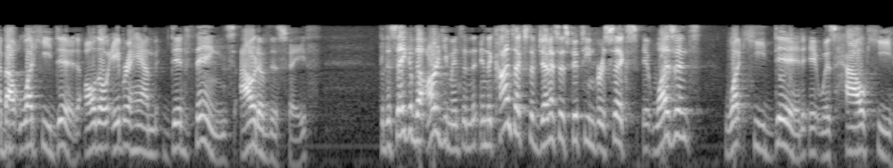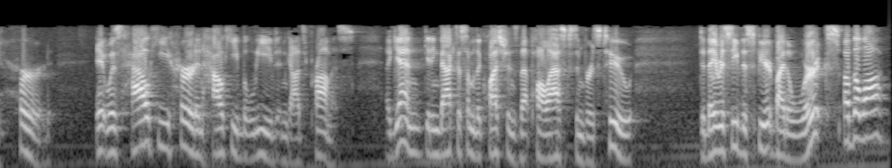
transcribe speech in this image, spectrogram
about what he did, although Abraham did things out of this faith. For the sake of the argument, in the, in the context of Genesis 15, verse 6, it wasn't what he did, it was how he heard. It was how he heard and how he believed in God's promise. Again, getting back to some of the questions that Paul asks in verse 2 did they receive the Spirit by the works of the law,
